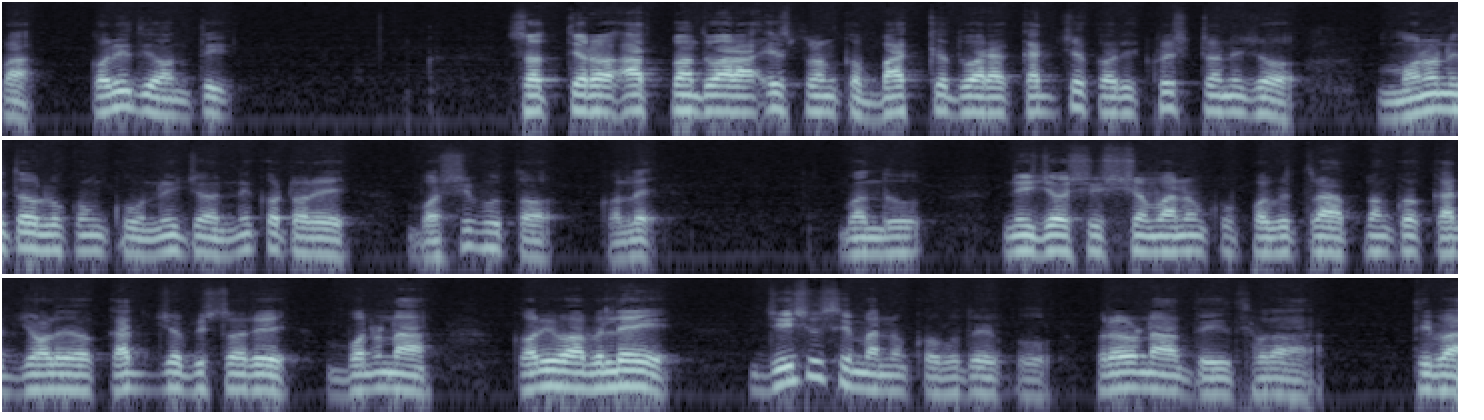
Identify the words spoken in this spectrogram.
ବା କରିଦିଅନ୍ତି। ସତ୍ୟର ଆତ୍ମା ଦ୍ୱାରା ଈଶ୍ୱରଙ୍କ ବାକ୍ୟ ଦ୍ୱାରା କାର୍ଯ୍ୟ କରି ଖ୍ରୀଷ୍ଟ ନିଜ ମନୋନୀତ ଲୋକଙ୍କୁ ନିଜ ନିକଟରେ ବଶୀଭୂତ କଲେ। ବନ୍ଧୁ ନିଜ ଶିଷ୍ୟମାନଙ୍କୁ ପବିତ୍ର ଆତ୍ମାଙ୍କ କାର୍ଯ୍ୟାଳୟ କାର୍ଯ୍ୟ ବିଷୟରେ ବର୍ଣ୍ଣନା କରିବା ବେଳେ ଯୀଶୁ ସେମାନଙ୍କ ହୃଦୟକୁ ପ୍ରେରଣା ଦେଇଥିଲା। ଥିବା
